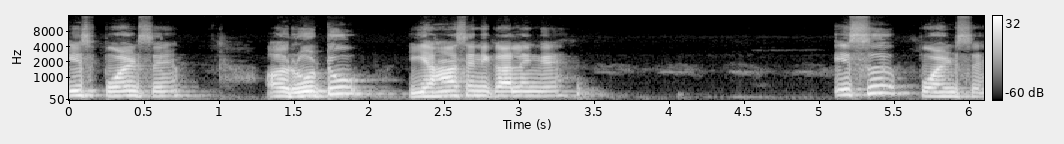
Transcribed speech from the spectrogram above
इस पॉइंट से। और रो टू यहाँ से निकालेंगे। इस पॉइंट से।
